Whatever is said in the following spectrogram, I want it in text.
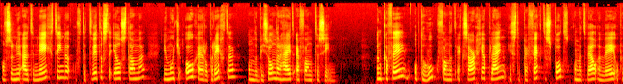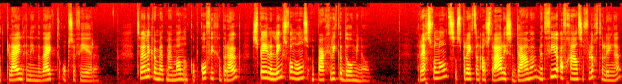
Of ze nu uit de 19e of de 20e eeuw stammen, je moet je oog erop richten om de bijzonderheid ervan te zien. Een café op de hoek van het Exarchiaplein is de perfecte spot om het wel en wee op het plein en in de wijk te observeren. Terwijl ik er met mijn man een kop koffie gebruik, spelen links van ons een paar Grieken domino. Rechts van ons spreekt een Australische dame met vier Afghaanse vluchtelingen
